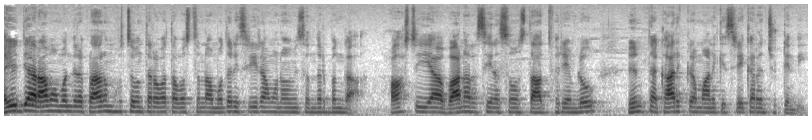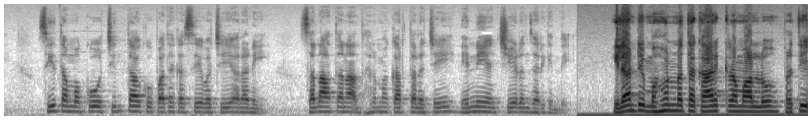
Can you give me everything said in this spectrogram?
అయోధ్య రామమందిర ప్రారంభోత్సవం తర్వాత వస్తున్న మొదటి శ్రీరామనవమి సందర్భంగా రాష్ట్రీయ వానరసేన సంస్థ ఆధ్వర్యంలో వినూత్న కార్యక్రమానికి శ్రీకారం చుట్టింది. సీతమ్మకు చింతాకు పథక సేవ చేయాలని సనాతన ధర్మకర్తలచే నిర్ణయం చేయడం జరిగింది. ఇలాంటి మహోన్నత కార్యక్రమాల్లో ప్రతి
